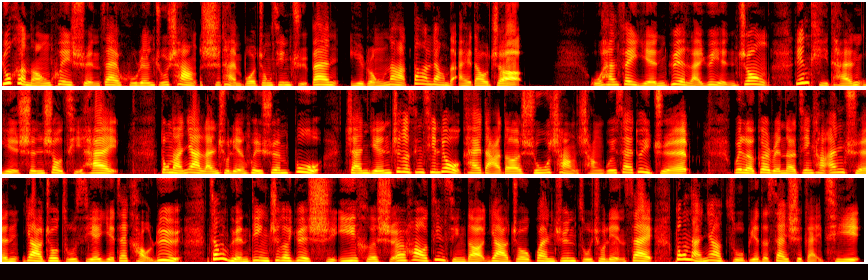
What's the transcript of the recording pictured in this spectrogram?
有可能会选在湖人主场史坦波中心举办，以容纳大量的哀悼者。武汉肺炎越来越严重，连体坛也深受其害。东南亚篮球联会宣布展延这个星期六开打的十五场常规赛对决。为了个人的健康安全，亚洲足协也在考虑将原定这个月十一和十二号进行的亚洲冠军足球联赛东南亚组别的赛事改期。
